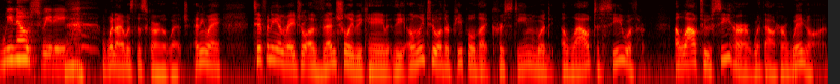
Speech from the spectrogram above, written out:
We know, sweetie. when I was the Scarlet Witch. Anyway, Tiffany and Rachel eventually became the only two other people that Christine would allow to see with her, allow to see her without her wig on.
